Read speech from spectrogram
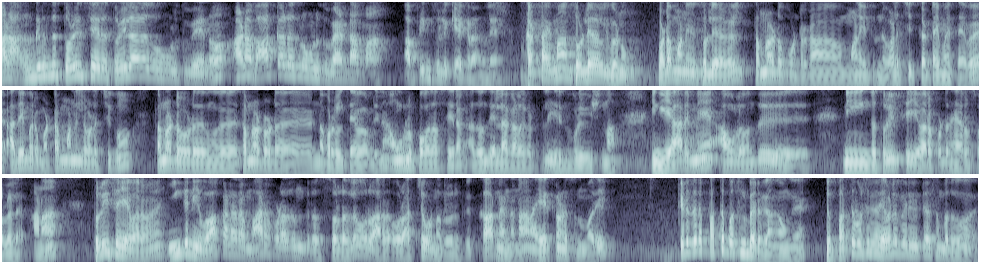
ஆனா அங்கிருந்து தொழில் செய்யற தொழிலாளர்கள் உங்களுக்கு வேணும். ஆனா வாக்காளர்கள் உங்களுக்கு வேண்டாமா? அப்படின்னு சொல்லி கேட்குறாங்களே கட்டாயமாக தொழிலாளர்கள் வேணும். வட மாநில தொழிலாளர்கள் தமிழ்நாடு போன்ற மாநிலத்தினுடைய வளர்ச்சி கட்டாயமாக தேவை. அதே மாதிரி மற்ற மாநில வளர்ச்சிக்கும் தமிழ்நாட்டோட தமிழ்நாட்டோட நபர்கள் தேவை அப்படின்னா அவங்களும் போக தான் செய்கிறாங்க அது வந்து எல்லா காலகட்டத்திலும் இருக்கக்கூடிய விஷயம் தான். இங்கே யாருமே அவங்கள வந்து நீ இங்கே தொழில் செய்ய வரக்கூடாதுன்னு யாரும் சொல்லலை. ஆனால் தொழில் செய்ய வரவன் இங்கே நீ வாக்காளராக மாறக்கூடாதுங்கிற சொல்கிறதுல ஒரு ஒரு அச்ச உணர்வு இருக்குது காரணம் என்னன்னா நான் ஏற்கனவே சொன்ன மாதிரி கிட்டத்தட்ட பத்து பர்சன்ட் பேர் இருக்காங்க அவங்க. இப்போ பத்து பர்சன்ட் எவ்வளோ பேர் வித்தியாசம் பார்த்துக்கோங்க.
